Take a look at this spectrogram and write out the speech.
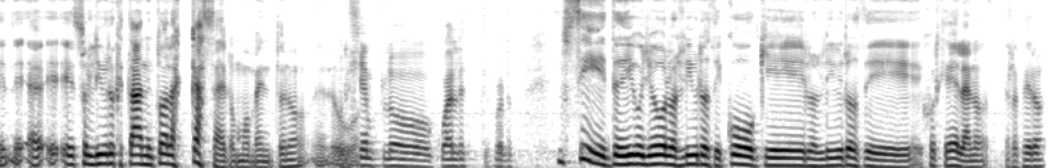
esos libros que estaban en todas las casas en un momento, ¿no? Por ejemplo, ¿cuáles No sé, te digo yo, los libros de Coque, los libros de Jorge Delano, me refiero,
